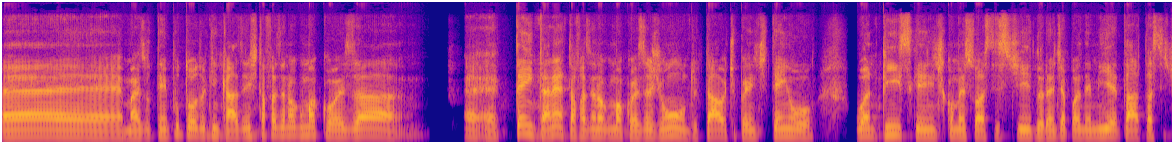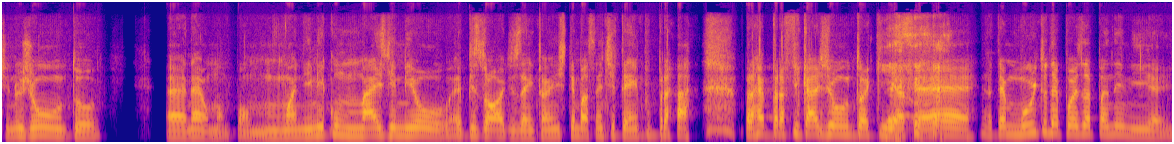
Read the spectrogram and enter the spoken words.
É, mas o tempo todo aqui em casa a gente está fazendo alguma coisa é, é, tenta, né? Tá fazendo alguma coisa junto e tal. Tipo, a gente tem o One Piece que a gente começou a assistir durante a pandemia, tá, tá assistindo junto. É, né, um, um, anime com mais de mil episódios, aí, então a gente tem bastante tempo para ficar junto aqui até, até muito depois da pandemia.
